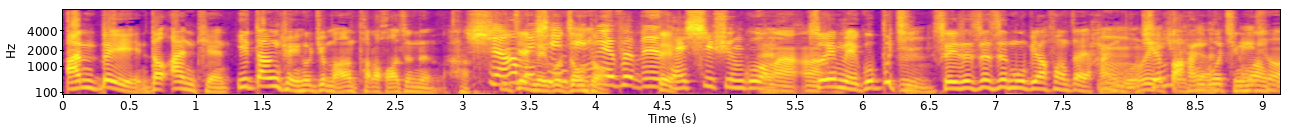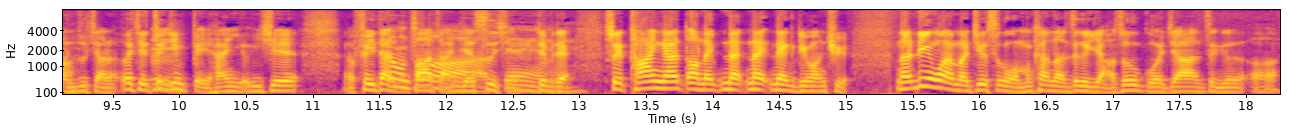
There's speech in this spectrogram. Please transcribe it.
安倍到岸田一当选以后就马上跑到华盛顿了，是啊，去见美国总统。月份不是才试训过吗？所以美国不急，所以这这是目标放在韩国，先把韩国情况稳住下来。而且最近北韩有一些呃飞弹的发展一些事情，对不对？所以他应该到那那那那个地方去。那另外嘛，就是我们看到这个亚洲国家这个呃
